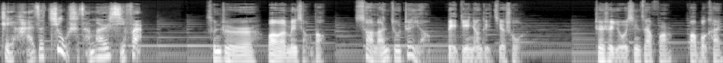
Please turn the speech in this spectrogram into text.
这孩子就是咱们儿媳妇儿。孙志万万没想到，夏兰就这样被爹娘给接受了，真是有心栽花花不开，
